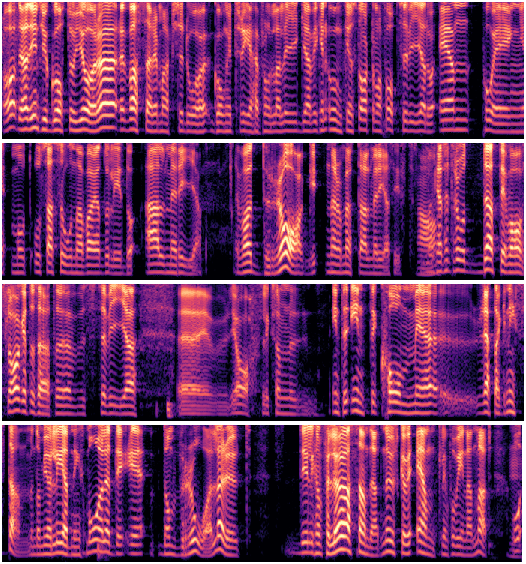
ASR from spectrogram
Ja, det hade inte ju gått att göra vassare matcher då, gånger tre här från La Liga. Vilken unken start de har fått, Sevilla då. En poäng mot Osasuna, Valladolid och Almeria. Det var drag när de mötte Almeria sist. Ja. Man kanske trodde att det var avslaget och så här, att eh, Sevilla eh, ja, liksom inte, inte kom med eh, rätta gnistan. Men de gör ledningsmålet, det är, de vrålar ut. Det är liksom förlösande att nu ska vi äntligen få vinna en match. Och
